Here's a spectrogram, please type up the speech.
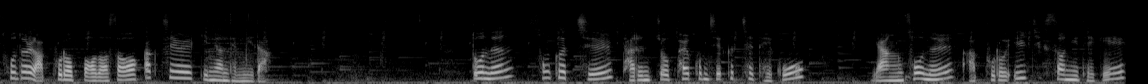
손을 앞으로 뻗어서 깍지를 끼면 됩니다. 또는 손끝을 다른 쪽 팔꿈치 끝에 대고 양손을 앞으로 일직선이 되게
